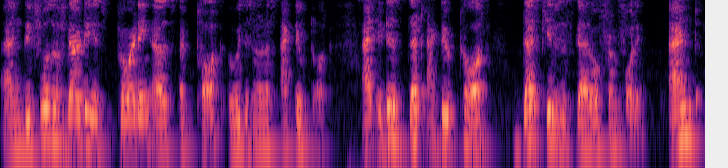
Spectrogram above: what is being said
and the force of gravity is providing us a torque, which is known as active torque, and it is that active torque that keeps this gyro from falling and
